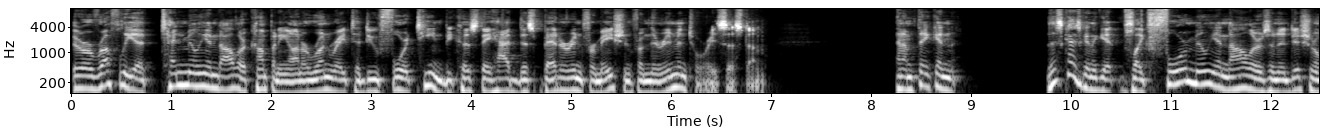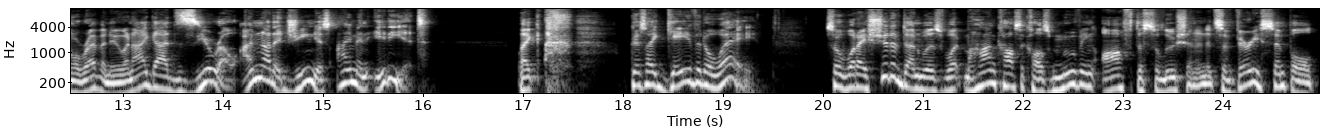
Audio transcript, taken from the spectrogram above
They're roughly a $10 million company on a run rate to do 14 because they had this better information from their inventory system. And I'm thinking, this guy's going to get like $4 million in additional revenue, and I got zero. I'm not a genius. I'm an idiot. Like, because I gave it away. So what I should have done was what Mahan Khalsa calls moving off the solution. And it's a very simple,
